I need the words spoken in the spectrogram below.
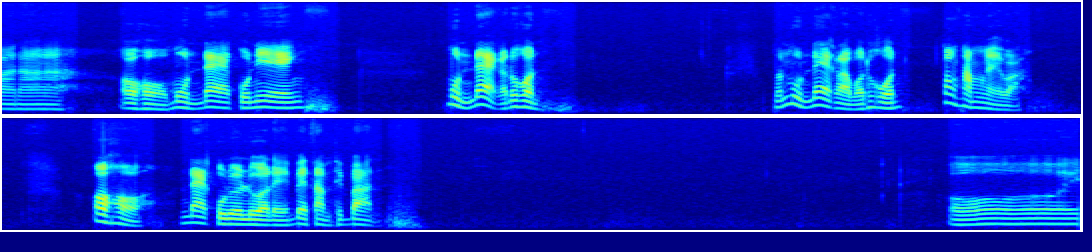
านาโอ้โห หมุนแดกกูนี่เอง หมุนแดกอะทุกคน มันหมุนแดกเหรอวะทุกคน ต้องทำไงวะ โอ้โห แดกกูรัวๆเลยไปสามสิบบาทโอ้ย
